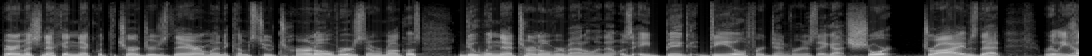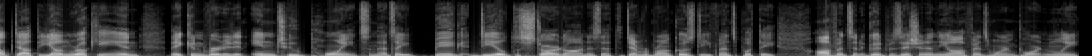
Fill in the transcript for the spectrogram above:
very much neck and neck with the Chargers there. And when it comes to turnovers, Denver Broncos do win that turnover battle, and that was a big deal for Denver as they got short drives that really helped out the young rookie and they converted it into points. And that's a big deal to start on is that the Denver Broncos defense put the offense in a good position in the offense more importantly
